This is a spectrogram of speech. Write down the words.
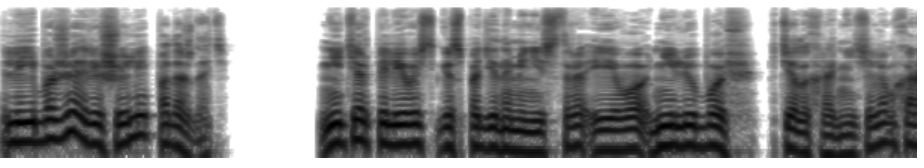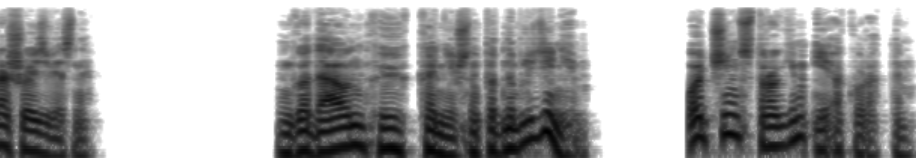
Либо же решили подождать. Нетерпеливость господина министра и его нелюбовь к телохранителям хорошо известны. Годаун, конечно, под наблюдением. Очень строгим и аккуратным.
